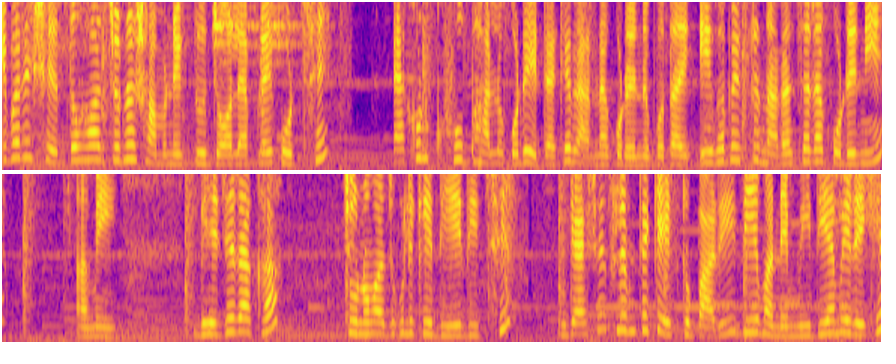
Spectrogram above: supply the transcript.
এবারে সেদ্ধ হওয়ার জন্য সামান্য একটু জল অ্যাপ্লাই করছি। এখন খুব ভালো করে এটাকে রান্না করে নেব। তাই এভাবে একটু নাড়াচাড়া করে নিয়ে আমি ভেজে রাখা চুনো মাছগুলিকে দিয়ে দিচ্ছি। গ্যাসের ফ্লেমটাকে একটু বাড়িয়ে দিয়ে মানে মিডিয়ামে রেখে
